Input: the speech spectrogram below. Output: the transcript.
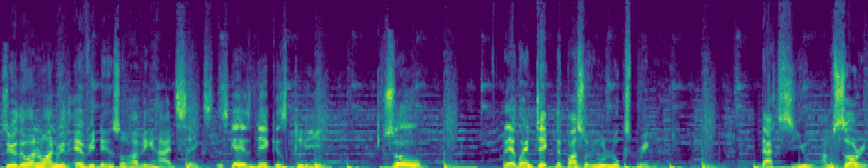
So you're the only one with evidence of having had sex. This guy's dick is clean. So they're going to take the person who looks pregnant. That's you. I'm sorry.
